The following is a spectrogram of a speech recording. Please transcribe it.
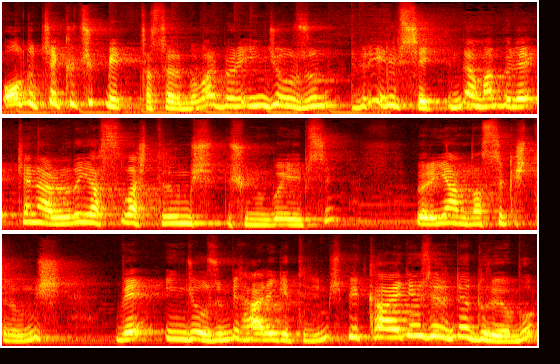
oldukça küçük bir tasarımı var. Böyle ince uzun bir elips şeklinde ama böyle kenarları da yassılaştırılmış düşünün bu elipsin. Böyle yandan sıkıştırılmış ve ince uzun bir hale getirilmiş. Bir kaide üzerinde duruyor bu.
